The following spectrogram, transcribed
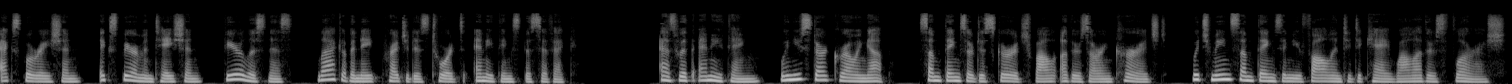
exploration, experimentation, fearlessness, lack of innate prejudice towards anything specific. As with anything, when you start growing up, some things are discouraged while others are encouraged, which means some things in you fall into decay while others flourish.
